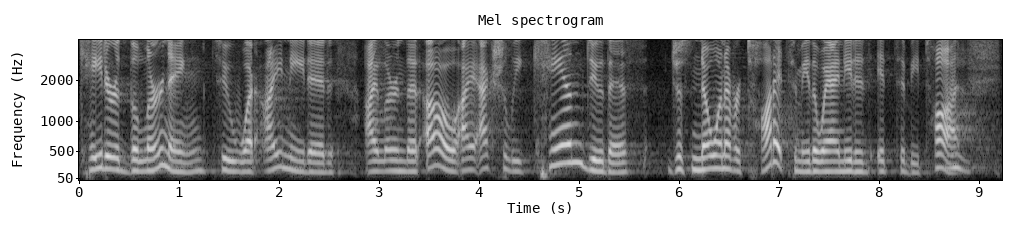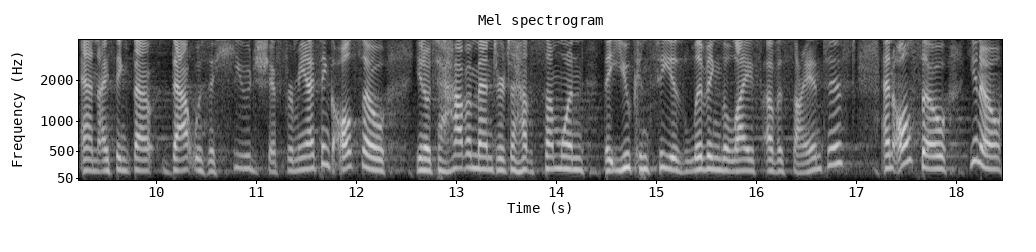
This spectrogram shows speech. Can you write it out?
catered the learning to what I needed, I learned that, oh, I actually can do this just no one ever taught it to me the way I needed it to be taught. Mm. And I think that that was a huge shift for me. I think also, you know, to have a mentor, to have someone that you can see is living the life of a scientist and also, you know,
